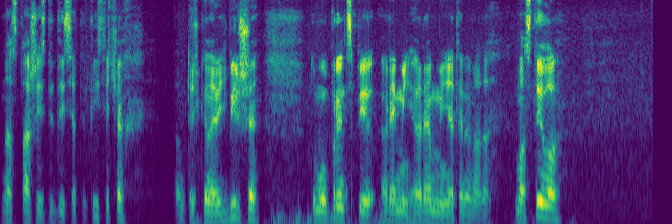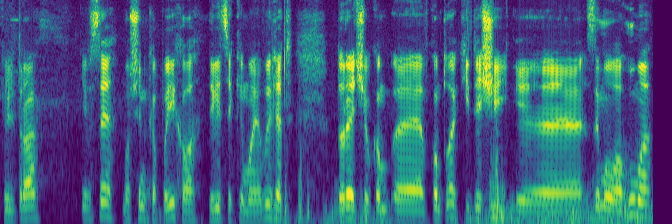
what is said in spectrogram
на 160 тисячах, там трішки навіть більше. Тому, в принципі, ремінь ГРМ міняти не треба. Мастило, фільтра і все. Машинка поїхала. Дивіться, який має вигляд. До речі, в е, комплекті йде ще й е, зимова гума.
